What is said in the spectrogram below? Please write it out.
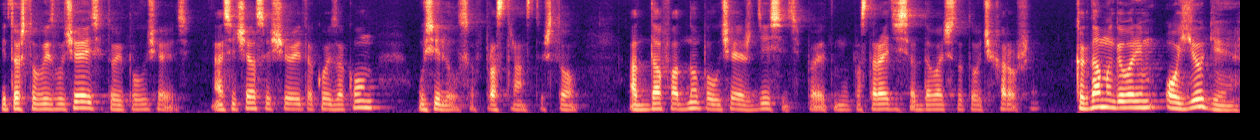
И то, что вы излучаете, то и получаете. А сейчас еще и такой закон усилился в пространстве, что отдав одно, получаешь десять, поэтому постарайтесь отдавать что-то очень хорошее. Когда мы говорим о йоге,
